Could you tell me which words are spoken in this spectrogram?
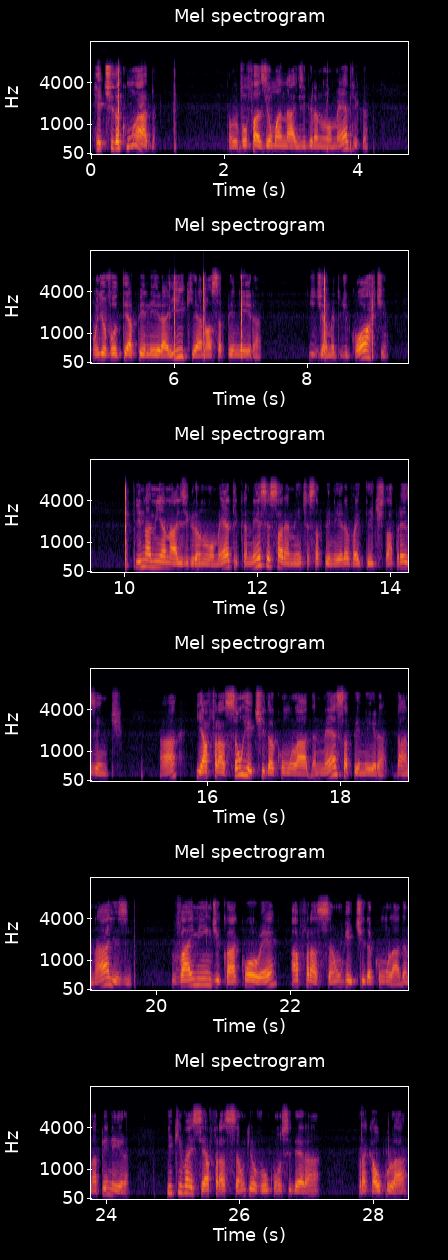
retida acumulada. Então, eu vou fazer uma análise granulométrica onde eu vou ter a peneira aí, que é a nossa peneira de diâmetro de corte, e na minha análise granulométrica, necessariamente essa peneira vai ter que estar presente. Tá? E a fração retida acumulada nessa peneira da análise vai me indicar qual é a fração retida acumulada na peneira, e que vai ser a fração que eu vou considerar para calcular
